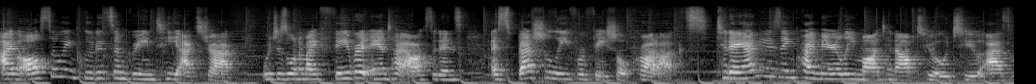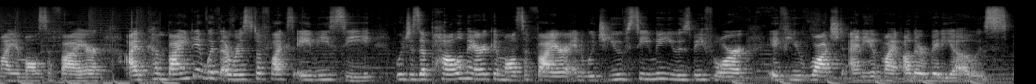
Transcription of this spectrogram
I've also included some green tea extract, which is one of my favorite antioxidants, especially for facial products. Today I'm using primarily Montanov 202 as my emulsifier. I've combined it with Aristoflex AVC, which is a polymeric emulsifier and which you've seen me use before if you've watched any of my other videos.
